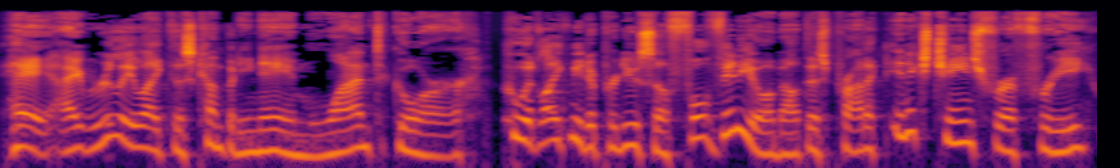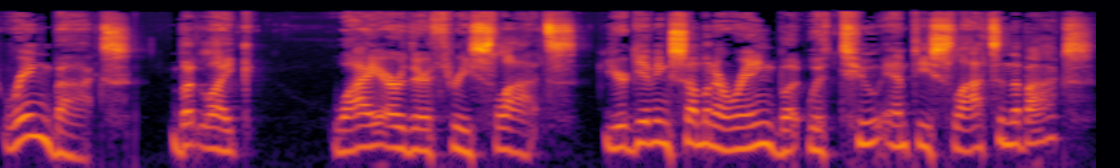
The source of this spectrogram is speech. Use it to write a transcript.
Hey, I really like this company name, WantGore, who would like me to produce a full video about this product in exchange for a free ring box. But, like, why are there three slots? You're giving someone a ring, but with two empty slots in the box?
